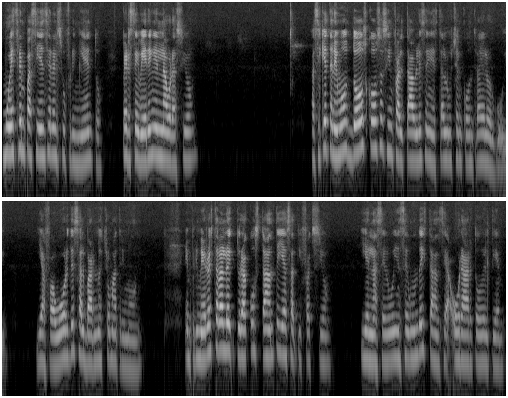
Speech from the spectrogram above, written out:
Muestren paciencia en el sufrimiento. Perseveren en la oración. Así que tenemos dos cosas infaltables en esta lucha en contra del orgullo y a favor de salvar nuestro matrimonio. En primero está la lectura constante y a satisfacción. Y en, la, segunda instancia, orar todo el tiempo.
